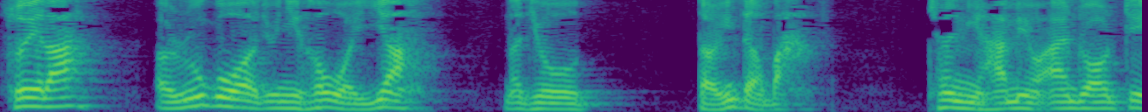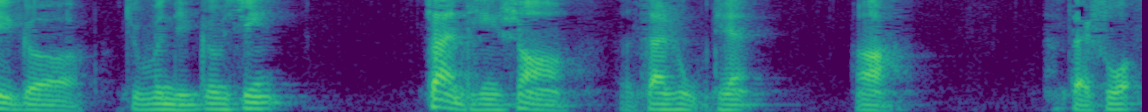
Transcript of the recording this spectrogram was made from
所以啦，呃，如果就你和我一样，那就等一等吧，趁你还没有安装这个就问题更新，暂停上三十五天。啊，再说。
